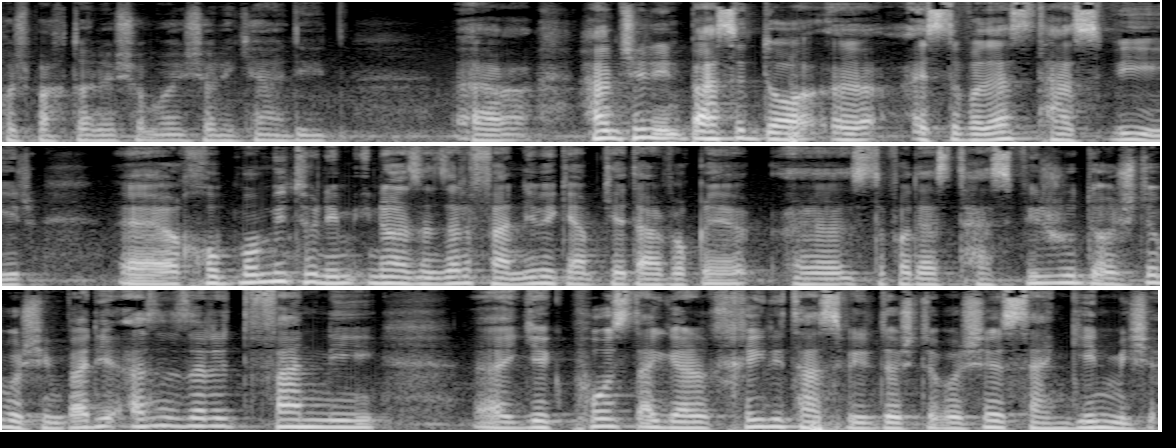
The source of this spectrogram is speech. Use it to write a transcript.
خوشبختانه شما اشاره کردید. همچنین بحث استفاده از تصویر خب ما می‌تونیم اینو از نظر فنی بگم که در واقع استفاده از تصویر رو داشته باشیم. ولی از نظر فنی یک پست اگر خیلی تصویر داشته باشه سنگین میشه.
